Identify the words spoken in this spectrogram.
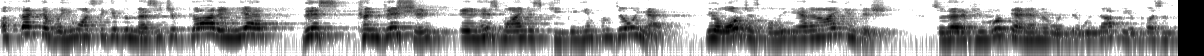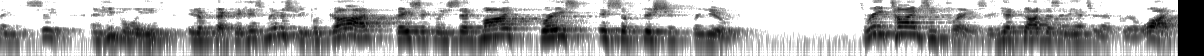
effectively. He wants to give the message of God. And yet, this condition in his mind is keeping him from doing that. Theologians believe he had an eye condition, so that if you looked at him, it would, it would not be a pleasant thing to see. And he believed it affected his ministry. But God basically said, My grace is sufficient for you. Three times he prays, and yet God doesn't answer that prayer. Why?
